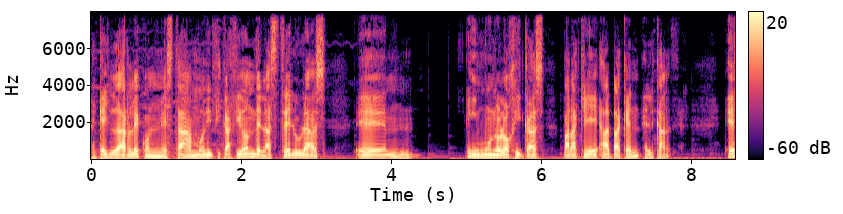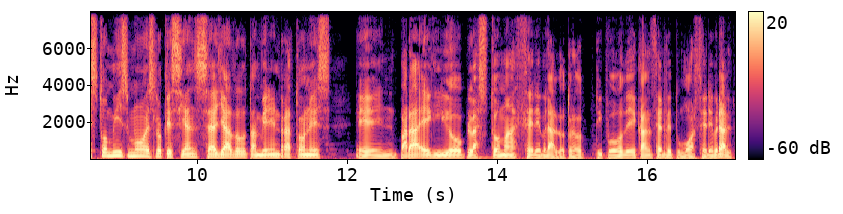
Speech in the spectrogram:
Hay que ayudarle con esta modificación de las células em, inmunológicas para que ataquen el cáncer. Esto mismo es lo que se ha ensayado también en ratones para el glioblastoma cerebral, otro tipo de cáncer de tumor cerebral.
